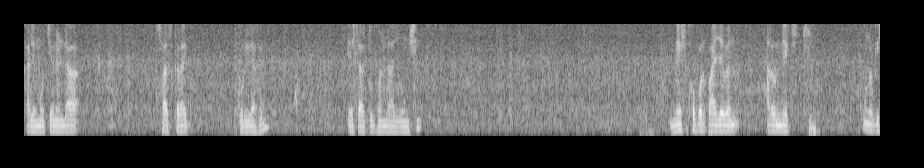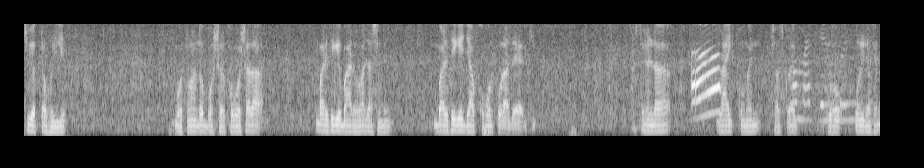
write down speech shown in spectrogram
খালি মোর চ্যানেলটা সাবস্ক্রাইব করে রাখেন। S R Tufan Rajbanshi. Next খবর পাই যাবেন আরও নেক্সট কোনো কিছু একটা হইলে। বর্তমানে তো বর্ষার খবর সারা বাড়ি থেকে বার হওয়া যাচ্ছে না বাড়ি থেকে যা খবর করা যায় আর কি। চ্যানেলটা লাইক কমেন্ট সাবস্ক্রাইব করে রাখেন।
